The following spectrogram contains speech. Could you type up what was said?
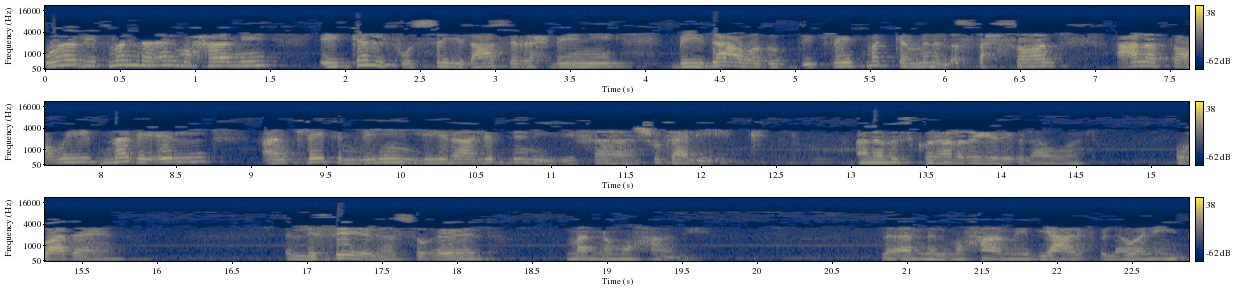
وبيتمنى هالمحامي يكلفوا السيد عاصي الرحباني بدعوى ضدك ليتمكن من الاستحصال على تعويض ما بيقل عن 3 ملايين ليرة لبنانية. فشو تعليقك؟ أنا بشكر هالغيرة بالأول. وبعدين اللي سائل هالسؤال منه محامي؟ لأن المحامي بيعرف بالقوانين.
